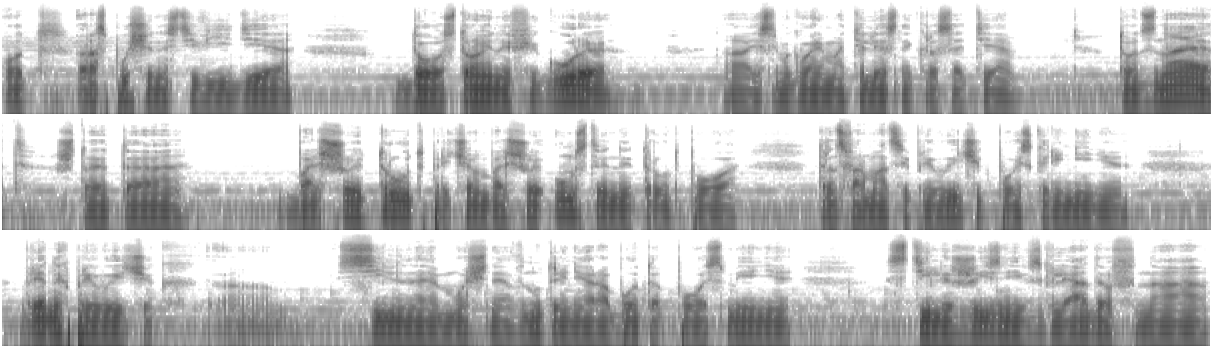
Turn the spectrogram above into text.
от распущенности в еде до стройной фигуры, а, если мы говорим о телесной красоте, тот знает, что это большой труд, причем большой умственный труд по трансформации привычек, по искоренению вредных привычек, э, сильная, мощная внутренняя работа по смене стиля жизни и взглядов на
